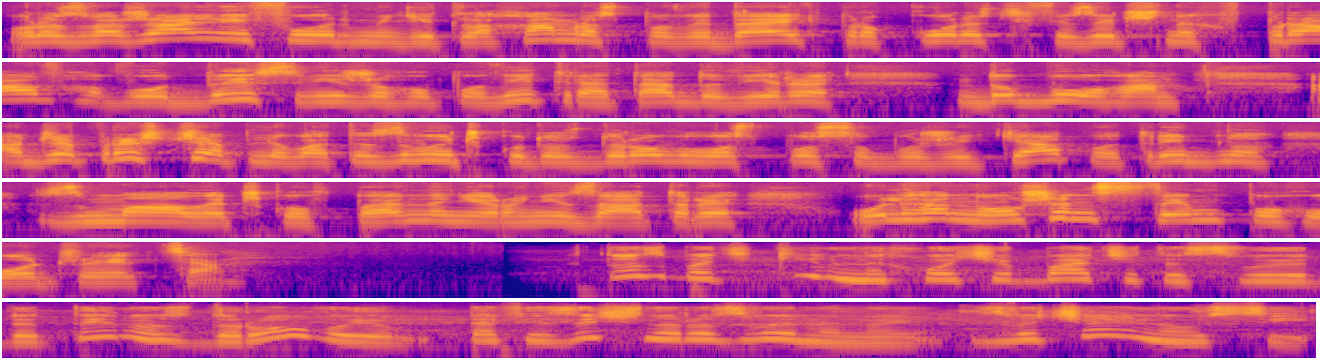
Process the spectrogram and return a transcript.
У розважальній формі дітлахам розповідають про користь фізичних вправ, води, свіжого повітря та довіри до Бога. Адже прищеплювати звичку до здорового способу життя потрібно з впевнені організатори. Ольга Ношин з цим погоджується. Хто з батьків не хоче бачити свою дитину здоровою та фізично розвиненою? Звичайно, усі,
